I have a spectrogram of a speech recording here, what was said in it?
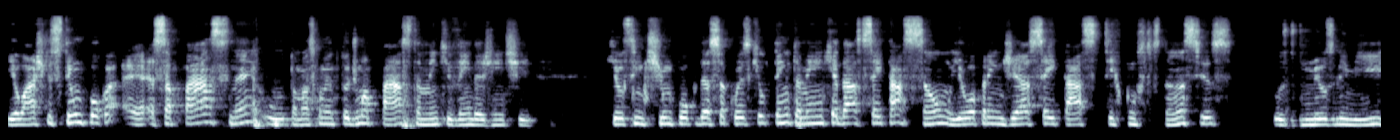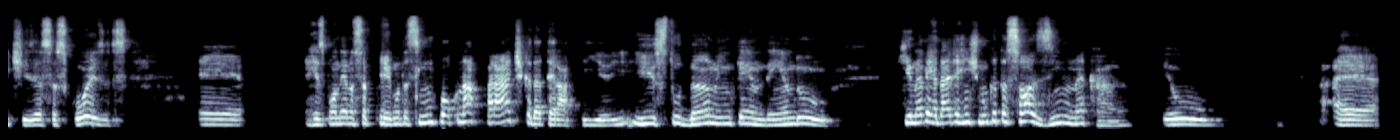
e eu acho que isso tem um pouco é, essa paz, né? O Tomás comentou de uma paz também que vem da gente que eu senti um pouco dessa coisa que eu tenho também que é da aceitação e eu aprendi a aceitar as circunstâncias, os meus limites, essas coisas. É, respondendo a sua pergunta, assim, um pouco na prática da terapia e, e estudando, entendendo que, na verdade, a gente nunca tá sozinho, né, cara? Eu... É,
